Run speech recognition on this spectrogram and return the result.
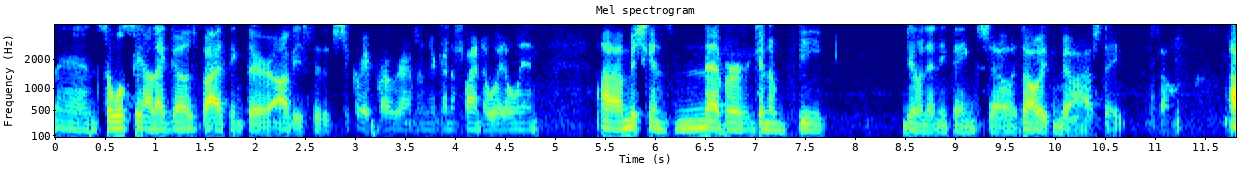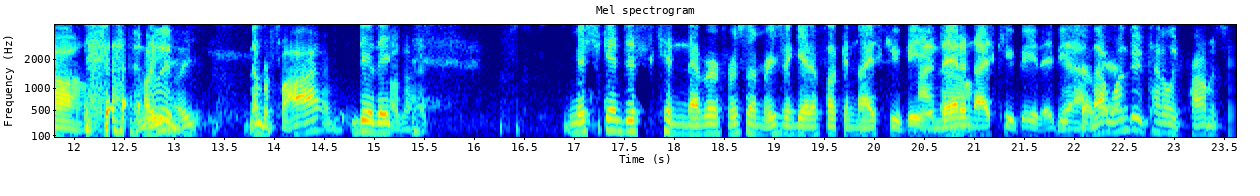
and so we'll see how that goes. But I think they're obviously they're just a great program, and they're going to find a way to win. Uh, Michigan's never going to be doing anything, so it's always going to be Ohio State. So, um, and Are you- number five. Dude, they Oh. Michigan just can never, for some reason, get a fucking nice QB. If they had a nice QB, they'd be Yeah, so that good. one dude kind of looked promising.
